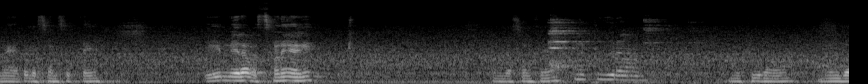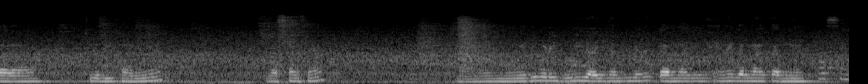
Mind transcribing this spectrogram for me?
ਮੈਂ ਤਾਂ ਵਸਣ ਸੁੱਤੇ ਆ। ਇਹ ਮੇਰਾ ਵਸਣ ਹੈਗੇ ਵਸਣ ਸੇ ਮਿੱਠੂ ਰਾਮ ਮਿੱਠੂ ਰਾਮ ਗੁੰਗਾ ਰਾਮ ਚੂਰੀ ਖਾਣੀ ਹੈ ਵਸਣ ਸੇ ਨੀਂਦ ਦੀ ਬੜੀ ਗੂੜੀ ਆਈ ਜਾਂਦੀ ਹੈ ਤੇ ਕਰਨਾ ਕੀ ਇਹਨੇ ਗੱਲਾਂ ਕਰਨੀਆਂ। ਹਸਨ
